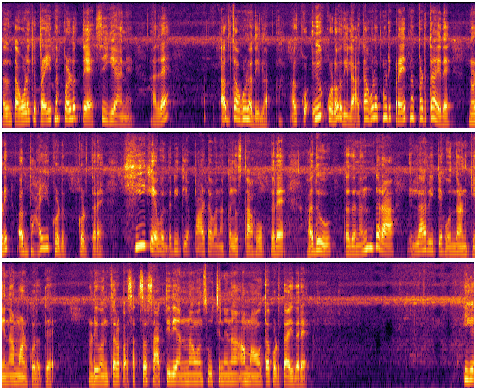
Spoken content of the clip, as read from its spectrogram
ಅದನ್ನು ತಗೊಳ್ಳೋಕ್ಕೆ ಪ್ರಯತ್ನ ಪಡುತ್ತೆ ಸೀಗೆ ಆನೆ ಆದರೆ ಅದು ತಗೊಳ್ಳೋದಿಲ್ಲ. ಅದು ಇವ್ರು ಕೊಡೋದಿಲ್ಲ. ತಗೊಳಕ್ಕೆ ನೋಡಿ ಪ್ರಯತ್ನ ಪಡ್ತಾ ಇದೆ. ನೋಡಿ, ಅವ್ರ ಬಾಯಿ ಕೊಡ, ಕೊಡ್ತಾರೆ. ಹೀಗೆ ಒಂದು ರೀತಿಯ ಪಾಠವನ್ನು ಕಲಿಸ್ತಾ ಹೋಗ್ತಾರೆ. ಅದು ತದನಂತರ ಎಲ್ಲ ರೀತಿಯ ಹೊಂದಾಣಿಕೆಯನ್ನು ಮಾಡ್ಕೊಳ್ಳುತ್ತೆ. ನೋಡಿ ಒಂದು ಸ್ವಲ್ಪ ಸಕ್ಸಸ್ ಆಗ್ತಿದೆ ಅನ್ನೋ ಒಂದು ಸೂಚನೆನ ಆ ಮಾವುತ ಕೊಡ್ತಾ ಇದ್ದಾರೆ ಹೀಗೆ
